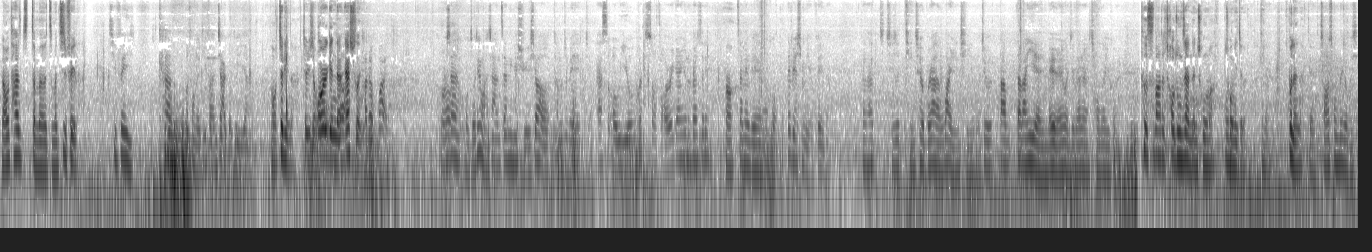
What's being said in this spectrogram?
然后它怎么怎么计费的？计费看不同的地方价格不一样。哦，这里呢，这里是 Oregon 的它 Ashland。这坏了。哦像我昨天晚上在那个学校，他们这边叫 S O U South Oregon University，哦在那边，然后那边是免费的，但他其实停车不让外人停，我就大大半夜没人，我就在那儿充了一会儿。特斯拉的超充站能充吗？充你这个不能，不能的。对，超充那个不行，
